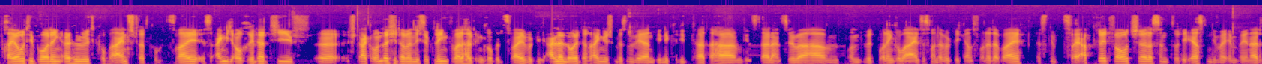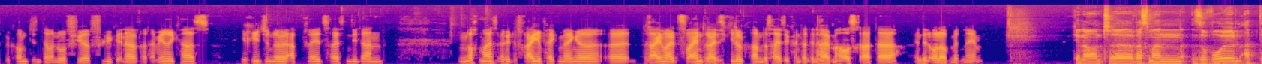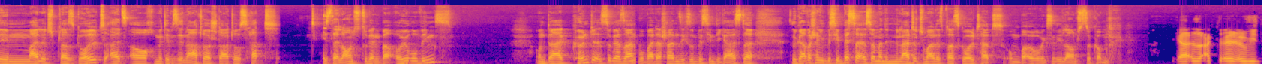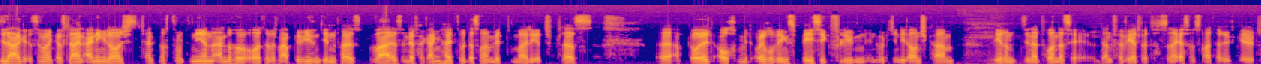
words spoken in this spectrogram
Priority Boarding erhöht, Gruppe 1 statt Gruppe 2 ist eigentlich auch relativ äh, starker Unterschied, aber nicht so klingt, weil halt in Gruppe 2 wirklich alle Leute reingeschmissen werden, die eine Kreditkarte haben, die ein Starline Silver haben und mit Boarding Gruppe 1 ist man da wirklich ganz vorne dabei. Es gibt zwei Upgrade-Voucher, das sind so die ersten, die man eben bei United bekommt, die sind aber nur für Flüge innerhalb Nordamerikas. Die Regional Upgrades heißen die dann nochmals erhöhte Freigepäckmenge, äh, dreimal 32 Kilogramm. Das heißt, ihr könnt dann den halben Hausrat da in den Urlaub mitnehmen. Genau, und äh, was man sowohl ab dem Mileage Plus Gold als auch mit dem Senator-Status hat, ist der Launchzugang bei Eurowings. Und da könnte es sogar sein, wobei da scheiden sich so ein bisschen die Geister, sogar wahrscheinlich ein bisschen besser ist, wenn man den United Mileage Plus Gold hat, um bei Eurowings in die Lounge zu kommen. Ja, also aktuell irgendwie die Lage ist immer ganz klar. In einigen Lounges scheint es noch zu funktionieren, andere Orte wird man abgewiesen. Jedenfalls war es in der Vergangenheit so, dass man mit Mileage Plus äh, ab Gold auch mit Eurowings Basic Flügen in wirklich in die Lounge kam, während Senatoren das ja dann verwehrt wird, sondern erst im Smart Tarif gilt.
